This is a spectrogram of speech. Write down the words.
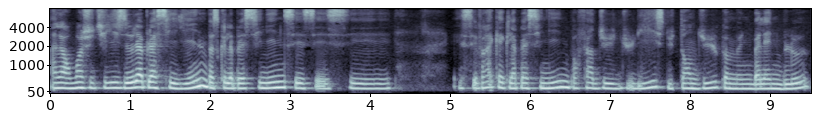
Alors moi, j'utilise de la plastiline parce que la plastiline, c'est, c'est, c'est vrai qu'avec la placinine, pour faire du, du, lisse, du tendu, comme une baleine bleue,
